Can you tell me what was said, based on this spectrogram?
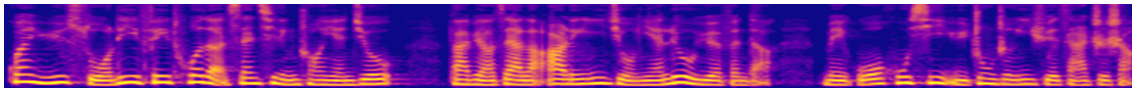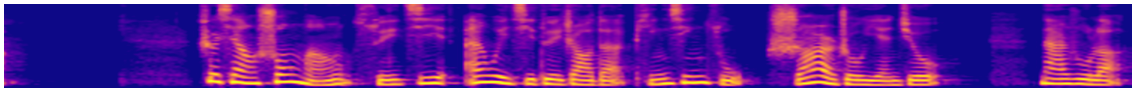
关于索利菲托的三期临床研究发表在了二零一九年六月份的《美国呼吸与重症医学杂志》上。这项双盲随机安慰剂对照的平行组十二周研究纳入了。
